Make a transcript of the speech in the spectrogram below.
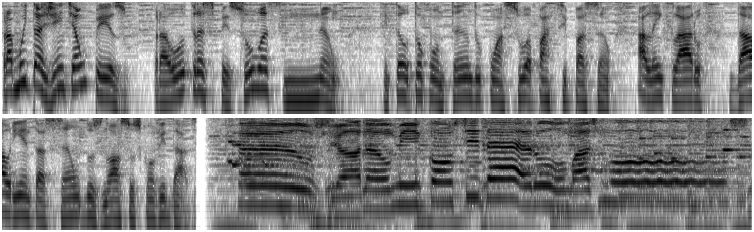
Para muita gente é um peso, para outras pessoas não. Então eu estou contando com a sua participação, além, claro, da orientação dos nossos convidados. Eu já não me considero mais moço.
